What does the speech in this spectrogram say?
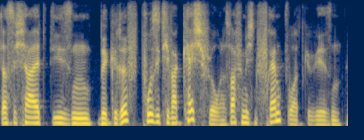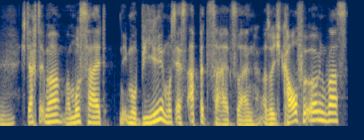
dass ich halt diesen Begriff positiver Cashflow, das war für mich ein Fremdwort gewesen. Mhm. Ich dachte immer, man muss halt, eine Immobilie muss erst abbezahlt sein. Also ich kaufe irgendwas,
